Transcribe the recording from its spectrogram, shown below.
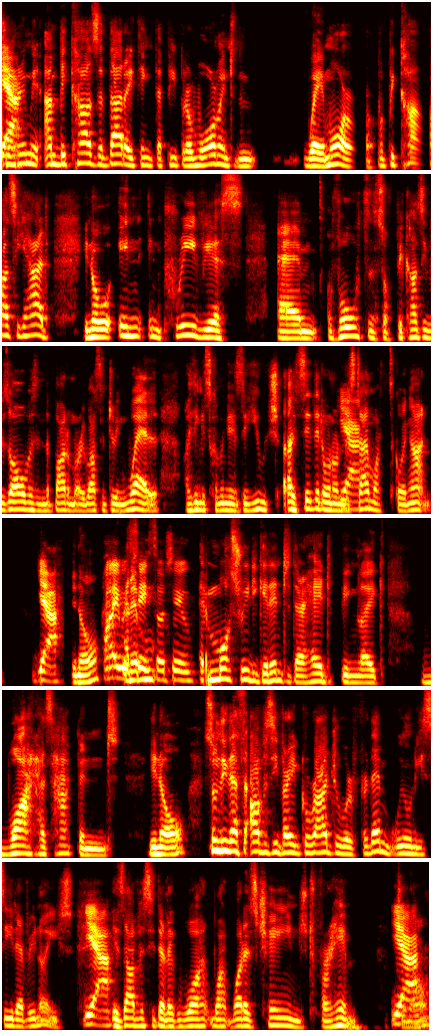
you know Yeah. what I mean? And because of that, I think that people are warming to them way more. But because he had, you know, in in previous um votes and stuff, because he was always in the bottom or he wasn't doing well, I think it's coming as a huge. I say they don't Yeah. understand what's going on. Yeah. You know, I would And say m- so too. It must really get into their head, being like, what has happened. You know, something that's obviously very gradual for them. We only see it every night. Yeah. Is obviously they're like, what, what, what has changed for him? you Yeah. know?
